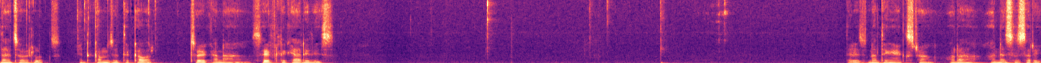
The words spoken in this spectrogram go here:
That's how it looks. It comes with a cover so you can uh, safely carry this there is nothing extra or uh, unnecessary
